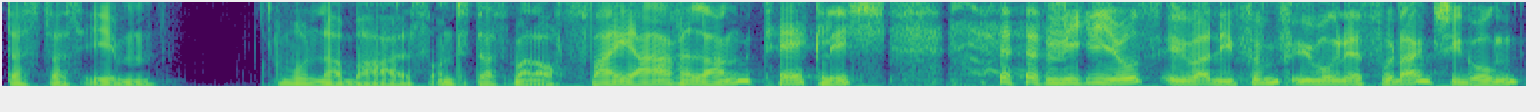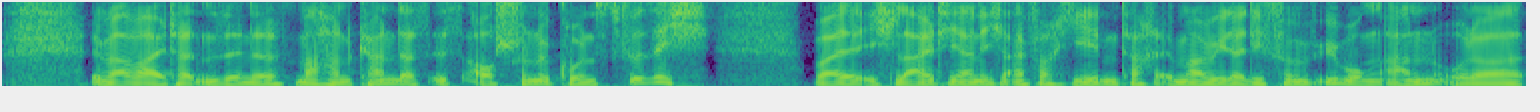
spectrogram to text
dass das eben wunderbar ist und dass man auch zwei Jahre lang täglich Videos über die fünf Übungen des Wudang Qigong im erweiterten Sinne machen kann, das ist auch schon eine Kunst für sich. Weil ich leite ja nicht einfach jeden Tag immer wieder die fünf Übungen an oder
